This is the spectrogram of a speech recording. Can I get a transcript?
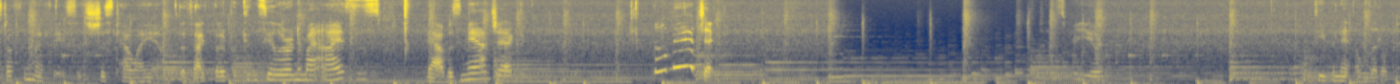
stuff on my face. It's just how I am. The fact that I put concealer under my eyes is that was magic. Little magic. Just for you. I'll deepen it a little bit.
